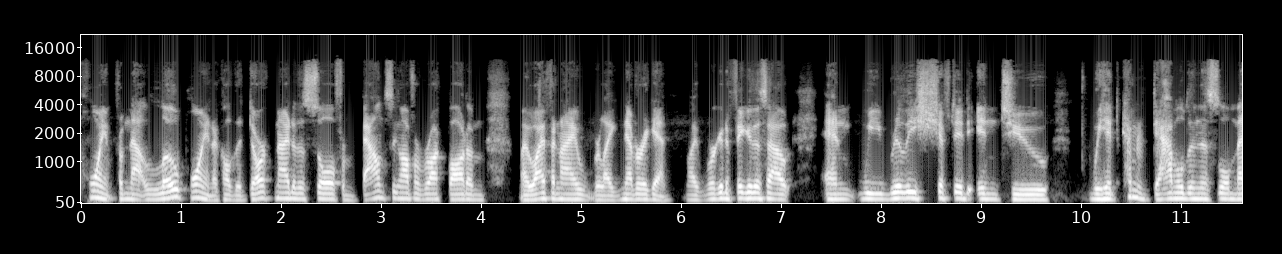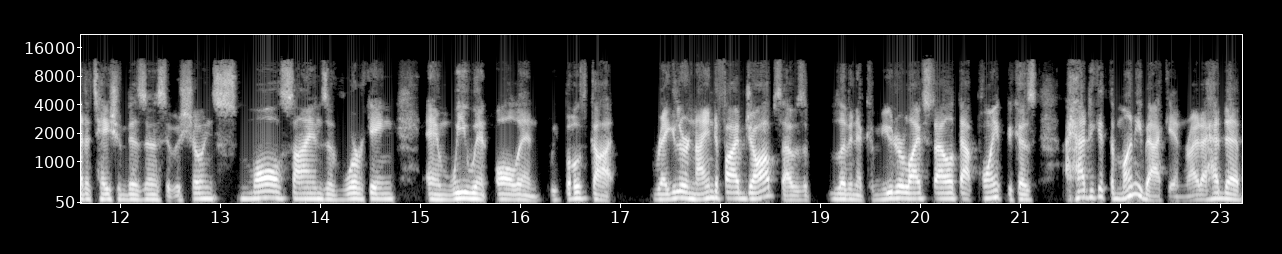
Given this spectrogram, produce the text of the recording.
point, from that low point, I call the dark night of the soul, from bouncing off of rock bottom, my wife and I were like, never again. Like, we're going to figure this out. And we really shifted into we had kind of dabbled in this little meditation business. It was showing small signs of working, and we went all in. We both got regular nine to five jobs. I was living a commuter lifestyle at that point because I had to get the money back in, right? I had to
